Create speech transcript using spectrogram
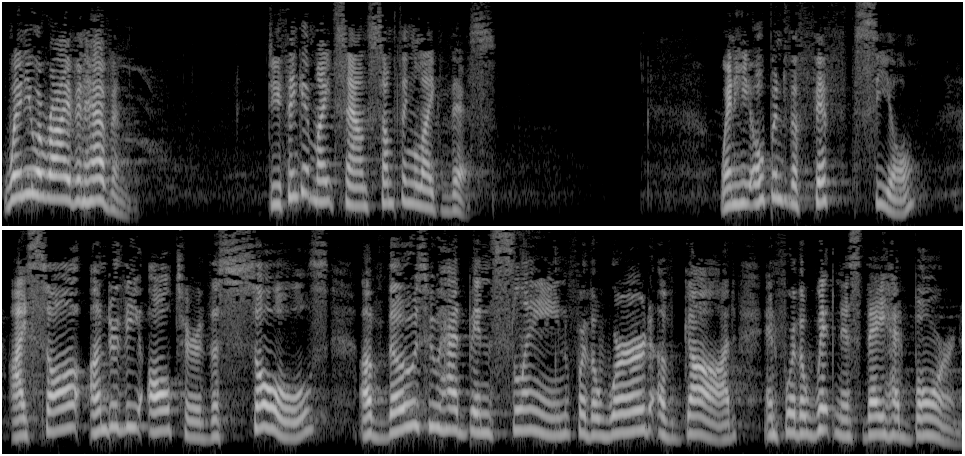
when you arrive in heaven? Do you think it might sound something like this? When he opened the fifth seal, I saw under the altar the souls of those who had been slain for the word of God and for the witness they had borne.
